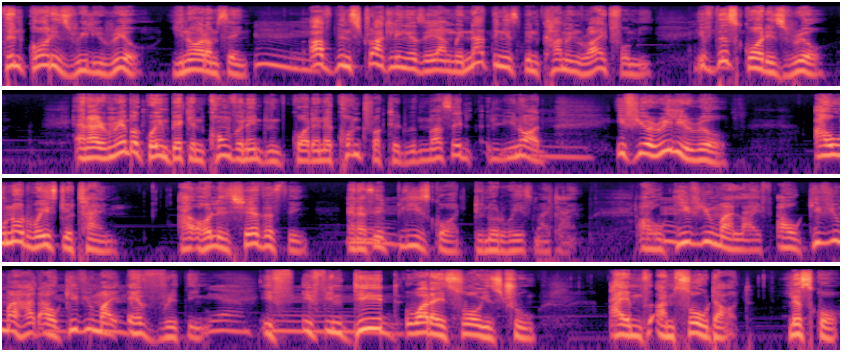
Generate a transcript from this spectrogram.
then God is really real. You know what I'm saying? Mm. I've been struggling as a young man. Nothing has been coming right for me. If this God is real, and I remember going back and covenanting with God and I contracted with him. I said, you know what? Mm. If you're really real, I will not waste your time. I always share this thing. And I say, mm. please, God, do not waste my time. I will mm. give you my life. I will give you my heart. I will mm, give you my mm. everything. Yeah. If if indeed what I saw is true, I'm I'm sold out. Let's go.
